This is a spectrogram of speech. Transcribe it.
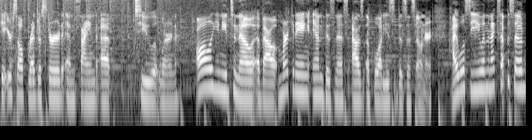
get yourself registered and signed up to learn all you need to know about marketing and business as a Pilates business owner. I will see you in the next episode.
